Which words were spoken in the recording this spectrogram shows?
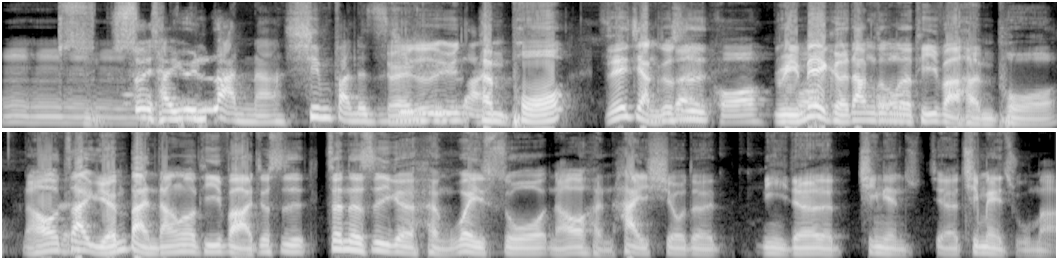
嗯嗯，所以才晕烂呐，新版的直接就是晕烂，很婆。直接讲就是 remake 当中的 Tifa 很婆，然后在原版当中的 Tifa 就是真的是一个很畏缩，然后很害羞的你的青年呃青梅竹马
